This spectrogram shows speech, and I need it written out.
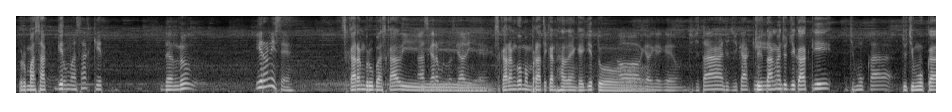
rumah sakit. rumah sakit. Dan lu ironis ya? Sekarang berubah sekali. Ah, sekarang berubah sekali, ya. Sekarang gua memperhatikan hal yang kayak gitu. Oh, oke oke oke. Cuci tangan, cuci kaki. Cuci tangan, cuci kaki, cuci muka, cuci muka,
